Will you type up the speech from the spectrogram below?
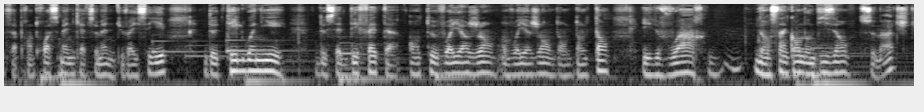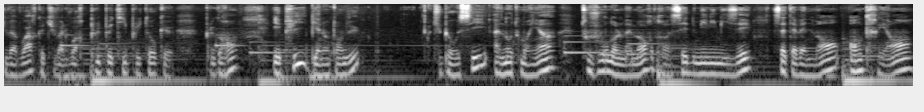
ça prend trois semaines, quatre semaines, tu vas essayer de t'éloigner de cette défaite en te voyageant, en voyageant dans, dans, le temps et de voir dans 5 ans, dans 10 ans ce match, tu vas voir que tu vas le voir plus petit plutôt que plus grand. Et puis, bien entendu, tu peux aussi, un autre moyen, toujours dans le même ordre, c'est de minimiser cet événement en créant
